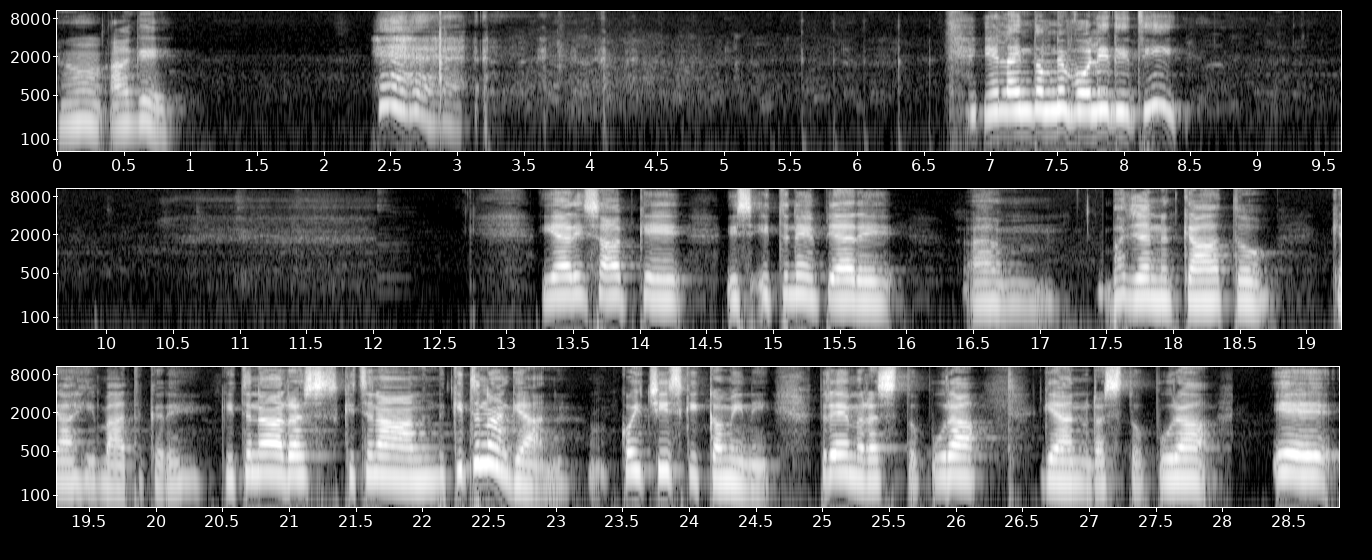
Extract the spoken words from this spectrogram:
हाँ आगे। ये लाइन तुमने बोली दी थी। यारी साहब के इस इतने प्यारे भजन का तो क्या ही बात करें। कितना रस, कितना आनंद, कितना ज्ञान, कोई चीज़ की कमी नहीं। प्रेम रस तो पूरा, ज्ञान रस तो पूरा। ये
